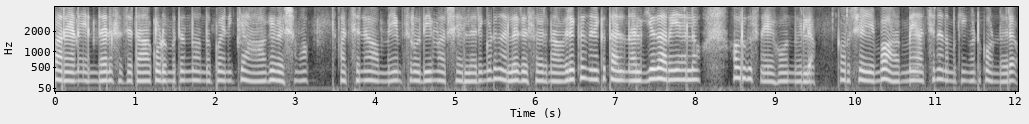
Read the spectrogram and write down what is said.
പറയണം. എന്തായാലും സച്ചിട്ട് ആ കുടുംബത്തിൽ നിന്ന് വന്നപ്പോൾ എനിക്ക് ആകെ വിഷമം. അച്ഛനും അമ്മയും ശ്രുതിയും വർഷം എല്ലാവരും കൂടി നല്ല രസമായിരുന്നു. അവരൊക്കെ നിനക്ക് നൽകിയത് അറിയാമല്ലോ അവർക്ക് സ്നേഹമൊന്നുമില്ല. കുറച്ച് കഴിയുമ്പോൾ അമ്മയും അച്ഛനെ നമുക്ക് ഇങ്ങോട്ട് കൊണ്ടുവരാം.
